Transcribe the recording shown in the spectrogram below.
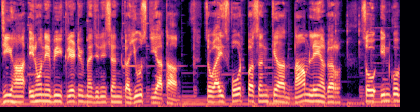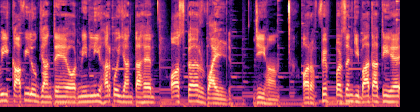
जी हाँ इन्होंने भी क्रिएटिव इमेजिनेशन का यूज़ किया था। सो गाइस फोर्थ पर्सन का नाम लें अगर सो so, इनको भी काफ़ी लोग जानते हैं और मेनली हर कोई जानता है ऑस्कर वाइल्ड जी हाँ। और फिफ्थ पर्सन की बात आती है,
